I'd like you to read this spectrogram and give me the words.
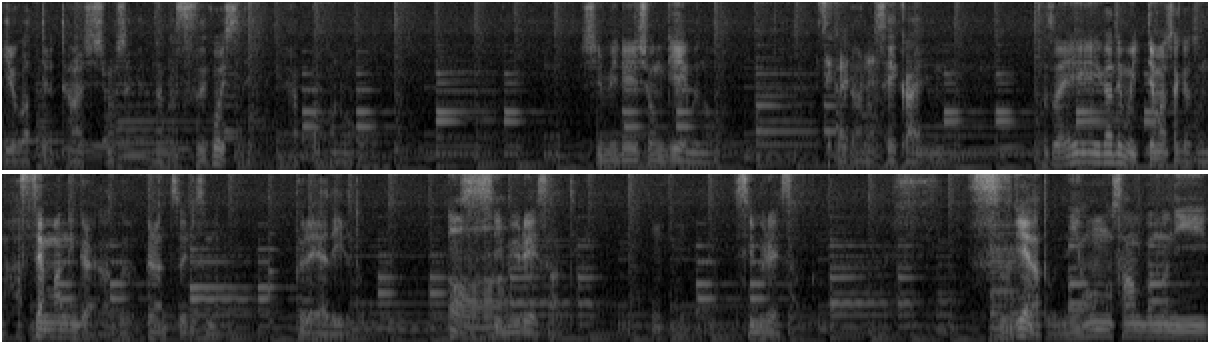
広がってるって話しましたけどなんかすごいですね。やっぱこのシミュレーションゲームの裏世界のね。の世界、うん。それ映画でも言ってましたけどその8000万人ぐらいがググランツーリスモのプレイヤーでいると。シミュレーサーっていう。うんうん。シムレーサーか。すげえなと思って日本の3分の2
